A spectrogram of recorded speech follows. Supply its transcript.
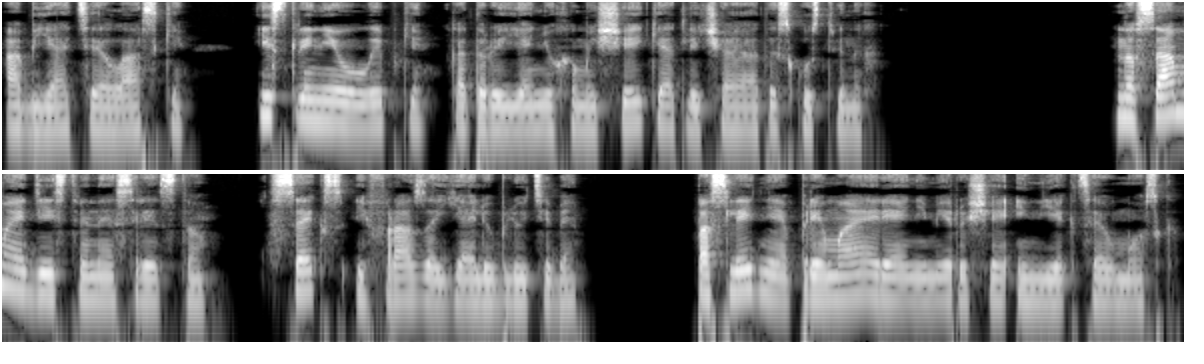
объятия, ласки, искренние улыбки, которые я нюхом ищейки отличаю от искусственных. Но самое действенное средство – секс и фраза «я люблю тебя». Последняя – прямая реанимирующая инъекция в мозг.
